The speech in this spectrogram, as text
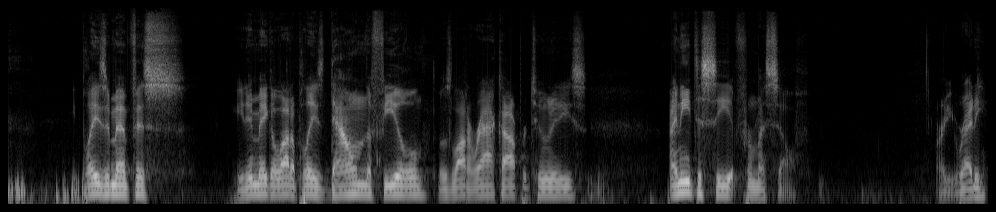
he plays in Memphis. He didn't make a lot of plays down the field. There was a lot of rack opportunities. I need to see it for myself. Are you ready?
